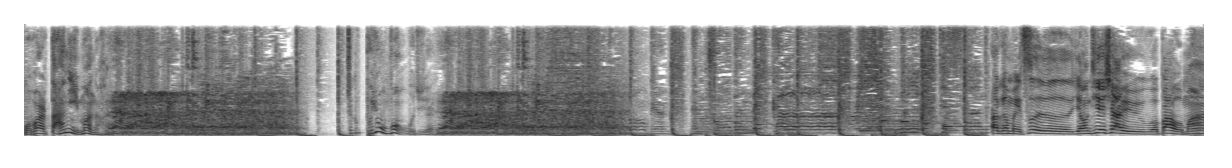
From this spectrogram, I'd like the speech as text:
我爸打你嘛那还，这个不用问，我就觉得。二哥每次阴天下雨，我爸我妈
